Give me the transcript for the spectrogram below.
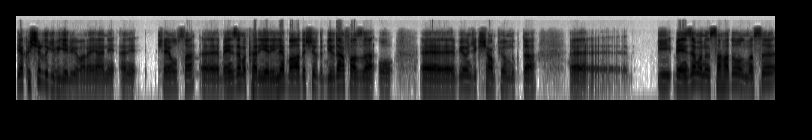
yakışırdı gibi geliyor bana yani hani şey olsa e, Benzema kariyeriyle bağdaşırdı. Birden fazla o e, bir önceki şampiyonlukta e, bir Benzema'nın sahada olması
